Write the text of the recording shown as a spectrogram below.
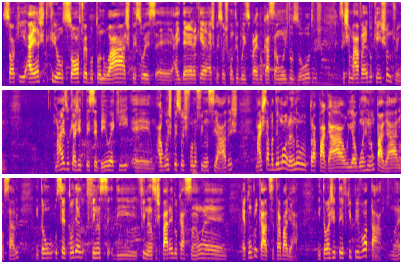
Só que aí a gente criou o software, botou no ar, as pessoas, é, a ideia era que as pessoas contribuíssem para a educação uns dos outros. Se chamava Education Dream. Mas o que a gente percebeu é que é, algumas pessoas foram financiadas, mas estava demorando para pagar e algumas não pagaram, sabe? Então o setor de, finanças, de finanças para a educação é, é complicado de se trabalhar. Então a gente teve que pivotar, não é?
